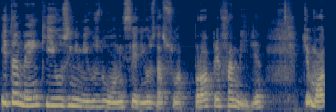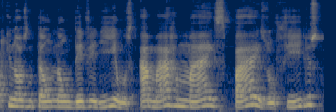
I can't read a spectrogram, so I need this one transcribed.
e também que os inimigos do homem seriam os da sua própria família, de modo que nós então não deveríamos amar mais pais ou filhos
